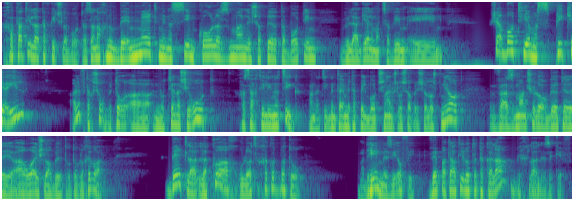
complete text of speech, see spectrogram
חטאתי לתפקיד של הבוט. אז אנחנו באמת מנסים כל הזמן לשפר את הבוטים ולהגיע למצבים אה, שהבוט יהיה מספיק יעיל. א', תחשוב, בתור אה, נותן השירות, חסכתי לי נציג. הנציג בינתיים מטפל בעוד שניים, שלושה ושלוש פניות, והזמן שלו הרבה יותר, ה-ROI שלו הרבה יותר טוב לחברה. ב', ללקוח הוא לא צריך לחכות בתור. מדהים, איזה יופי. ופתרתי לו את התקלה, בכלל איזה כיף.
